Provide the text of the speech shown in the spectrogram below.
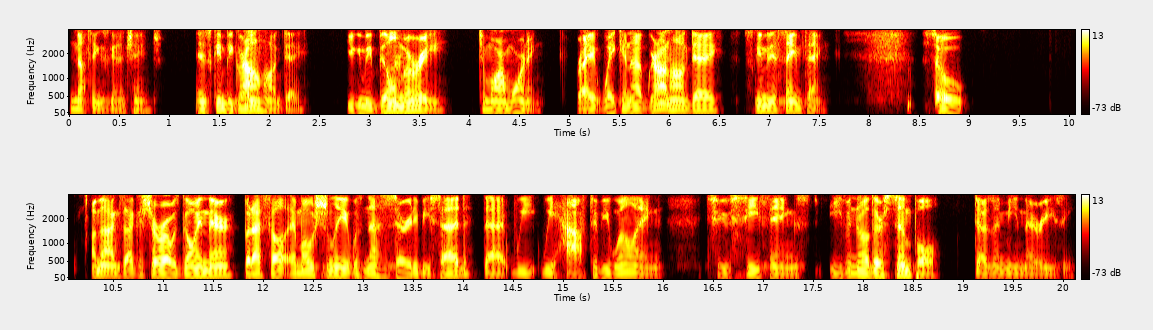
nothing's going to change. And it's going to be Groundhog Day. You can be Bill Murray tomorrow morning, right? Waking up, Groundhog Day. It's going to be the same thing. So I'm not exactly sure where I was going there, but I felt emotionally it was necessary to be said that we we have to be willing to see things, even though they're simple, doesn't mean they're easy.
